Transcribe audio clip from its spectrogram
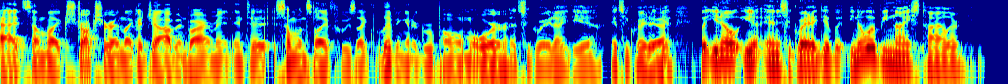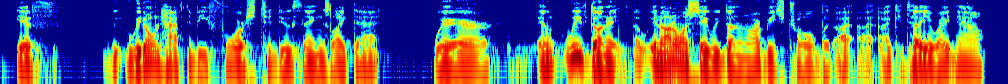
add some like structure and like a job environment into someone's life who's like living in a group home or That's a great idea. It's a great Yeah. idea. But you know, you know, and it's a great idea. But you know what would be nice, Tyler, if we, we don't have to be forced to do things like that, where and we've done it. uh, You know, I don't want to say we've done an our beach patrol, but I, I, I can tell you right now,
